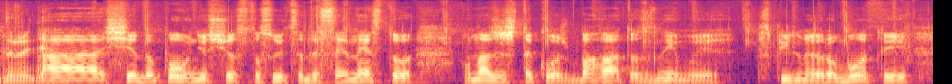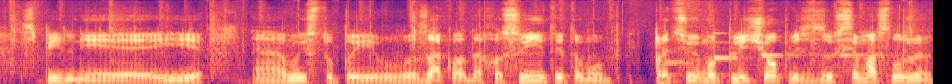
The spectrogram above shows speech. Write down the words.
Дуже дякую. А ще доповню, що стосується ДСНС, то у нас же ж також багато з ними спільної роботи, спільні і е, виступи і в закладах освіти. Тому працюємо пліч-опліч з усіма службами.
